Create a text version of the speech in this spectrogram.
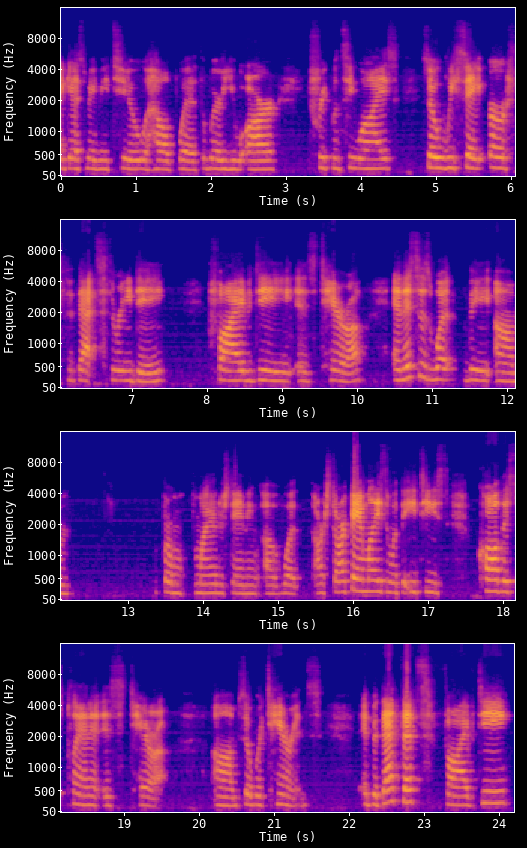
I guess maybe to help with where you are frequency wise. So we say Earth, that's 3D. 5D is Terra, and this is what the um, from my understanding of what our star families and what the ETs call this planet is Terra. Um, so we're Terrans, but that that's 5D,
